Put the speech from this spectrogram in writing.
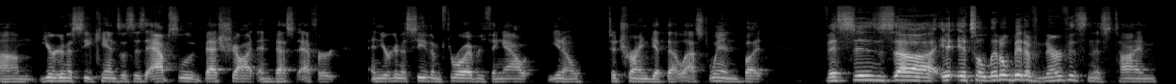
um, you're going to see Kansas's absolute best shot and best effort, and you're going to see them throw everything out, you know, to try and get that last win. But this is uh, it, it's a little bit of nervousness time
